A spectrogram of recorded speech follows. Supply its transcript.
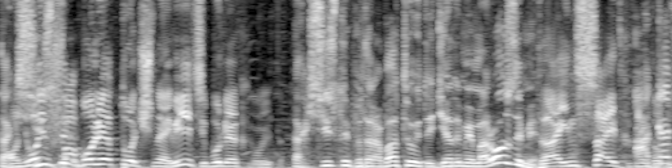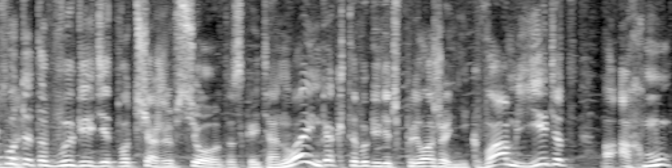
А у него таксисты, инфа более точная, видите, более какой-то. таксисты подрабатывают и Дедами Морозами? Да, инсайт А как вот это выглядит, вот сейчас же все, так сказать, онлайн, как это выглядит в приложении? К вам едет а, Ахму...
